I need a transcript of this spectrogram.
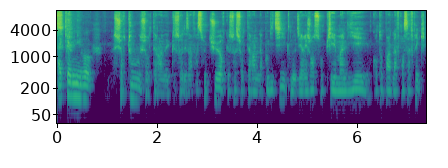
À quel niveau? Surtout sur le terrain, que ce soit des infrastructures, que ce soit sur le terrain de la politique, nos dirigeants sont pieds et mains liés. Quand on parle de la France-Afrique,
